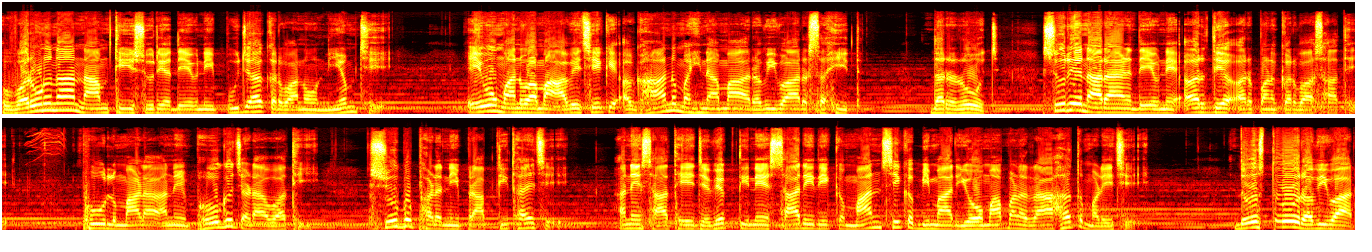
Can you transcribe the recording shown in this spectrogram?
વરુણના નામથી સૂર્યદેવની પૂજા કરવાનો નિયમ છે. એવું માનવામાં આવે છે કે અઘાન મહિનામાં રવિવાર સહિત દરરોજ સૂર્યનારાયણ દેવને અર્ધ્ય અર્પણ કરવા સાથે ફૂલ, માળા અને ભોગ ચડાવવાથી શુભ ફળની પ્રાપ્તિ થાય છે અને સાથે જ વ્યક્તિને શારીરિક, માનસિક બીમારીઓમાં પણ રાહત મળે છે. દોસ્તો, રવિવાર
